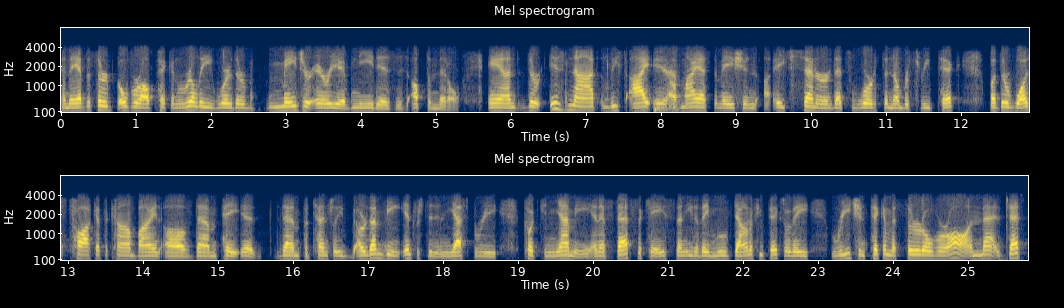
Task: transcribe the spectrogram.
and they have the third overall pick and really where their major area of need is is up the middle and there is not at least i Yeah. of my estimation a center that's worth the number 3 pick but there was talk at the combine of them pay uh, them potentially or them being interested in Jesperi Kotkaniemi and if that's the case then either they move down a few picks or they reach and pick him a third overall and that that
